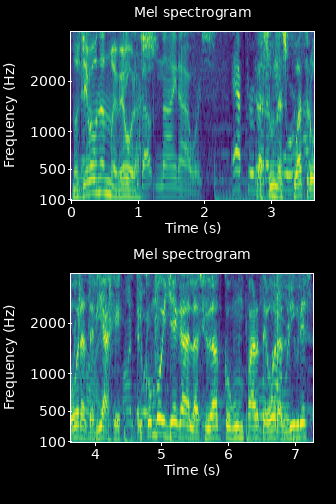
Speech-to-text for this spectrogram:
nos lleva unas nueve horas. Tras unas cuatro horas de viaje, el convoy llega a la ciudad con un par de horas libres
